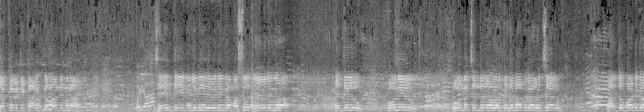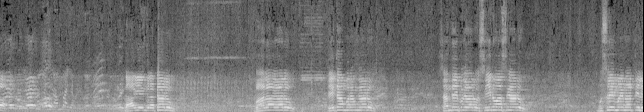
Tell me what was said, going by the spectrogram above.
చక్కటి కార్యక్రమాన్ని మన జయంతి నళిని అదేవిధంగా మసూద్ అదేవిధంగా పెద్దలు కోనేరు పూర్ణచంద్రరావు గారు పెద్దబాబు గారు వచ్చారు. వారితో పాటుగా నాగేంద్ర గారు బాలా గారు పీతాంబరం గారు సందీప్ గారు శ్రీనివాస్ గారు ముస్లిం మైనార్టీల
